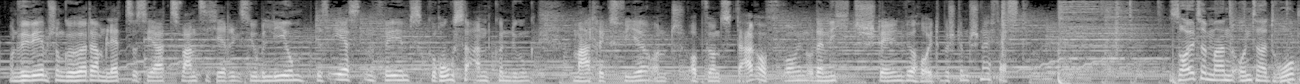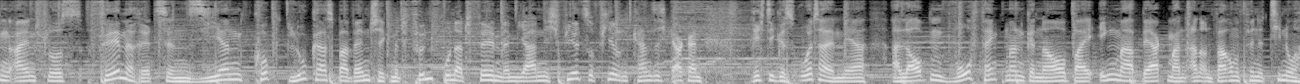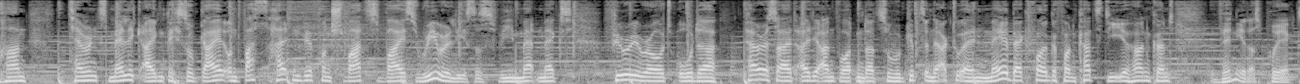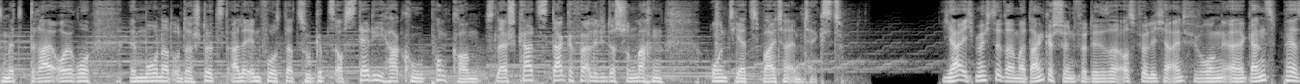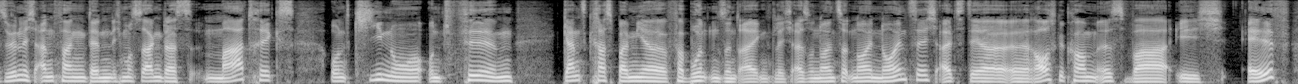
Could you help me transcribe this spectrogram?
Und wie wir eben schon gehört haben, letztes Jahr 20-jähriges Jubiläum des ersten Films, große Ankündigung Matrix 4. Und ob wir uns darauf freuen oder nicht, stellen wir heute bestimmt schnell fest. Sollte man unter Drogeneinfluss Filme rezensieren, guckt Lukas Bawenschik mit 500 Filmen im Jahr nicht viel zu viel und kann sich gar kein richtiges Urteil mehr erlauben. Wo fängt man genau bei Ingmar Bergmann an und warum findet Tino Hahn Terence Malick eigentlich so geil und was halten wir von schwarz-weiß Re-Releases wie Mad Max, Fury Road oder Parasite? All die Antworten dazu gibt's in der aktuellen Mailback-Folge von Katz, die ihr hören könnt, wenn ihr das Projekt mit drei Euro im Monat unterstützt. Alle Infos dazu gibt's auf steadyhq.com slash Katz. Danke für alle, die das schon machen und jetzt weiter im Text. Ja, ich möchte da mal Dankeschön für diese ausführliche Einführung äh, ganz persönlich anfangen, denn ich muss sagen, dass Matrix und Kino und Film ganz krass bei mir verbunden sind eigentlich. Also 1999, als der äh, rausgekommen ist, war ich elf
